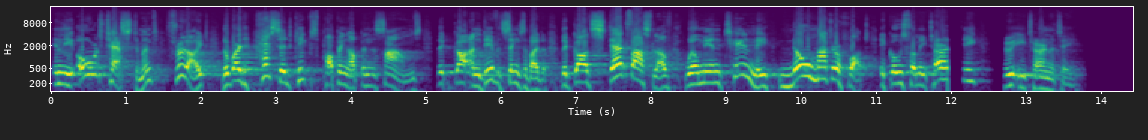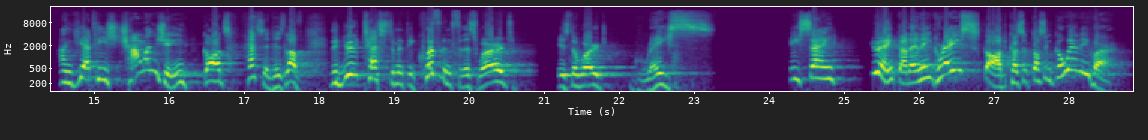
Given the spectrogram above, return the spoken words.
In the Old Testament, throughout, the word hesed keeps popping up in the Psalms. That God, and David sings about it, that God's steadfast love will maintain me no matter what. It goes from eternity to eternity. And yet he's challenging God's hesed, his love. The New Testament equivalent for this word is the word grace. He's saying, You ain't got any grace, God, because it doesn't go anywhere.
